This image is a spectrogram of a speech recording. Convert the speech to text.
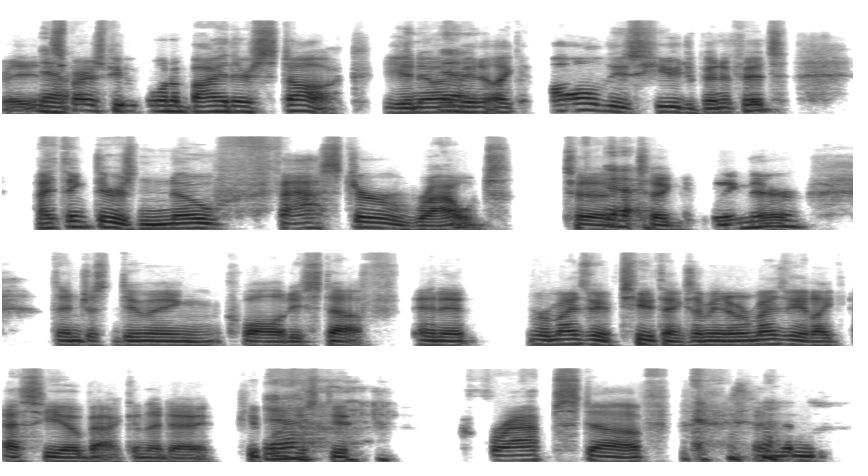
It inspires people to want to buy their stock. You know, I mean, like all these huge benefits. I think there's no faster route to to getting there than just doing quality stuff. And it reminds me of two things. I mean, it reminds me of like SEO back in the day. People just did crap stuff and then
